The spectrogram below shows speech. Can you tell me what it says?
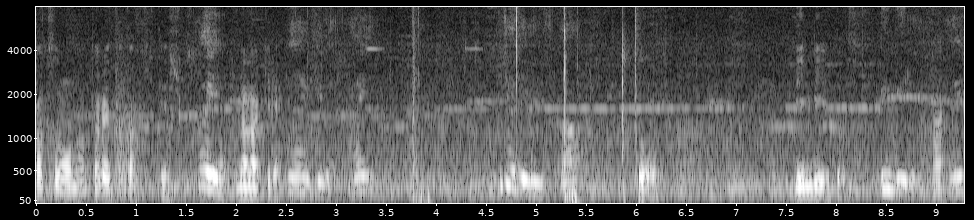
カツオのタレ叩き定食はい。7切れ。7キロはい。こちらでいいですか？と瓶ビールください瓶ビール。はい。はい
